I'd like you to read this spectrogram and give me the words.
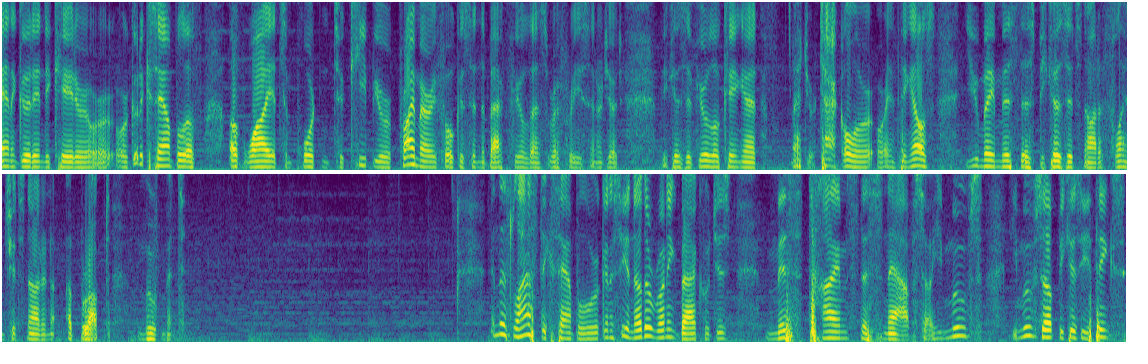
and a good indicator or, or a good example of, of why it's important to keep your primary focus in the backfield as referee center judge. Because if you're looking at at your tackle or, or anything else, you may miss this because it's not a flinch, it's not an abrupt movement. In this last example, we're going to see another running back who just mistimes the snap. So he moves, he moves up because he thinks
